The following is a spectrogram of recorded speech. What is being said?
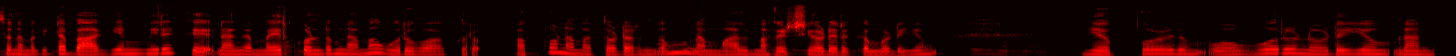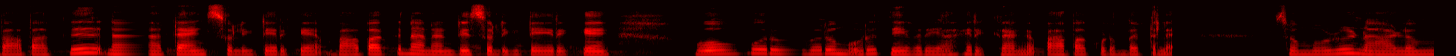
சோ நம்ம கிட்ட பாக்கியம் இருக்கு. நாங்க மேற்கொண்டும் நாம உருவாக்குறோம். அப்போ நம்ம தொடர்ந்தும் நம்மால் மகிழ்ச்சியோடு இருக்க முடியும். எப்பொழுதும் ஒவ்வொரு நொடியும் நான் பாபாக்கு நான் தேங்க்ஸ் சொல்லிக்கிட்டே இருக்கேன் பாபாக்கு நான் நன்றி சொல்லிக்கிட்டே இருக்கேன் ஒவ்வொருவரும் ஒரு தேவதையாக இருக்கிறாங்க பாபா குடும்பத்துல சோ முழு நாளும்.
